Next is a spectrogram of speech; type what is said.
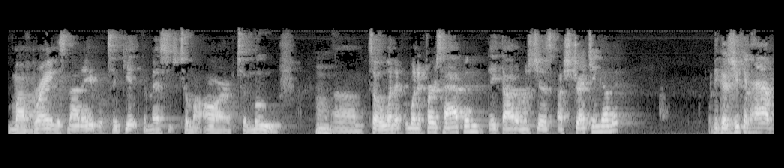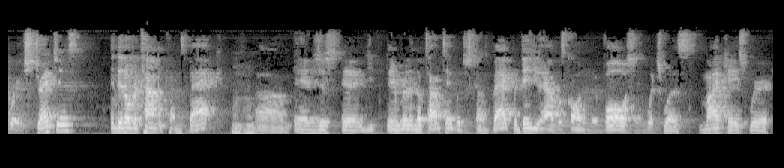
my brain is not able to get the message to my arm to move. Hmm. Um, so when it when it first happened, they thought it was just a stretching of it because you can have where it stretches and then over time it comes back, mm-hmm. um, and just uh, you, they really no timetable, just comes back. But then you have what's called an avulsion, which was my case, where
